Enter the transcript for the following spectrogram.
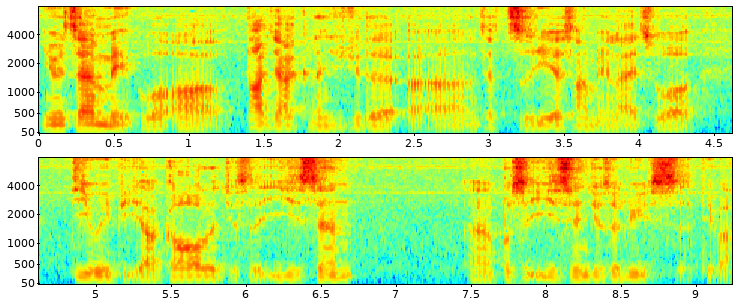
因为在美国啊，大家可能就觉得呃，在职业上面来说，地位比较高的就是医生。呃，不是医生就是律师，对吧？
